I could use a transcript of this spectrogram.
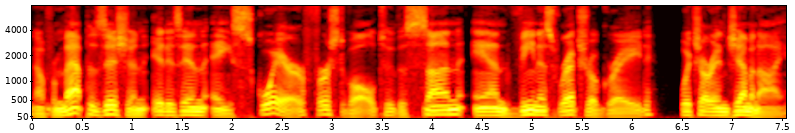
Now, from that position, it is in a square, first of all, to the Sun and Venus retrograde, which are in Gemini.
